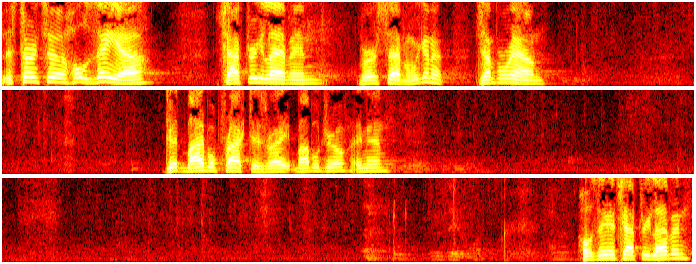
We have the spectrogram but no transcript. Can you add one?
Let's turn to Hosea chapter 11, verse 7. We're going to jump around. Good Bible practice, right? Bible drill? Amen? Hosea chapter 11,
